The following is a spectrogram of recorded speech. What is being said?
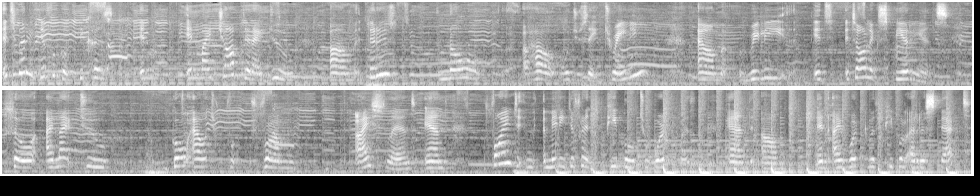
It's very difficult because in in my job that I do, um, there is no how would you say training. Um, really, it's it's all experience. So I like to go out from Iceland and find m- many different people to work with, and um, and I work with people I respect,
